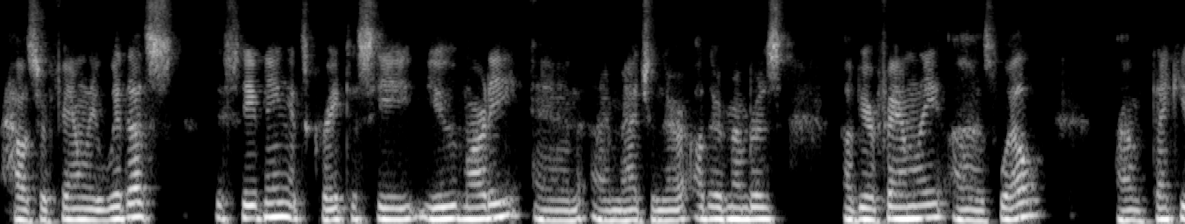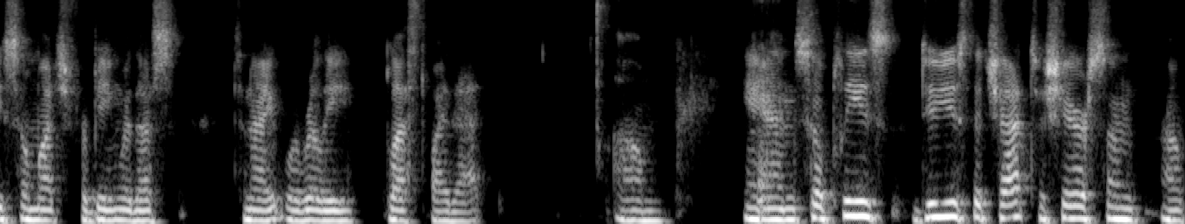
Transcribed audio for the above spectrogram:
Houser family with us this evening. It's great to see you, Marty, and I imagine there are other members of your family as well. Um, thank you so much for being with us tonight. We're really blessed by that. Um, and so please do use the chat to share some uh,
